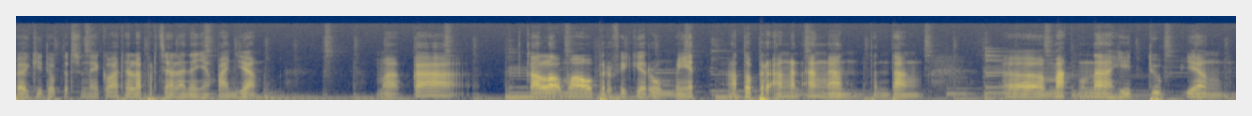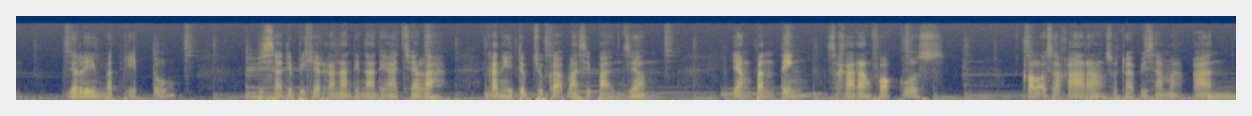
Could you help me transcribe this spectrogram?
bagi dokter Suneko adalah perjalanan yang panjang. Maka kalau mau berpikir rumit atau berangan-angan tentang e, makna hidup yang jelimet itu bisa dipikirkan nanti-nanti aja lah. Kan hidup juga masih panjang. Yang penting sekarang fokus kalau sekarang sudah bisa makan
